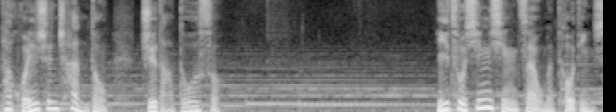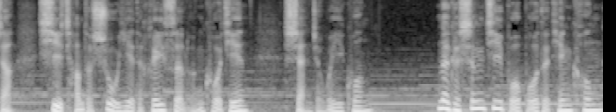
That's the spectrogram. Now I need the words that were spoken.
他浑身颤动，直打哆嗦。一簇星星在我们头顶上细长的树叶的黑色轮廓间闪着微光，那个生机勃勃的天空，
